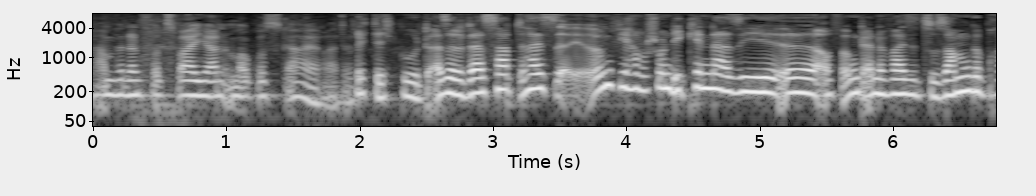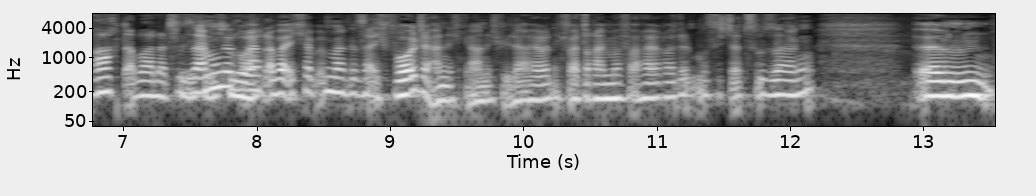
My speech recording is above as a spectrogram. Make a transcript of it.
haben wir dann vor zwei Jahren im August geheiratet. Richtig gut. Also das hat heißt irgendwie haben schon die Kinder sie äh, auf irgendeine Weise zusammengebracht, aber natürlich zusammengebracht, aber ich habe immer gesagt, ich wollte eigentlich gar nicht wieder heiraten. Ich war dreimal verheiratet, muss ich dazu sagen. Ähm,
